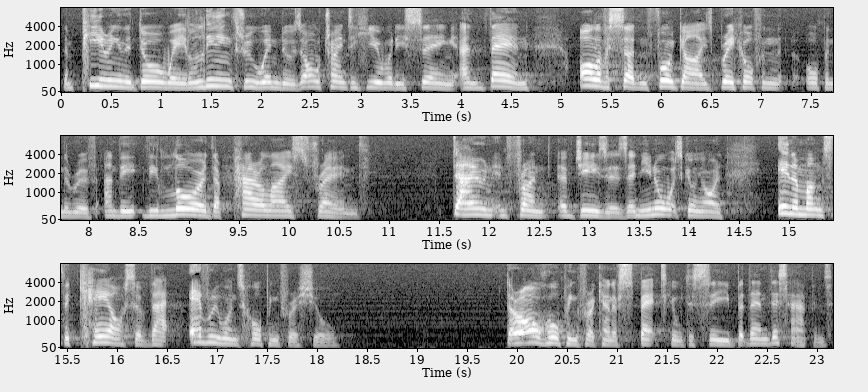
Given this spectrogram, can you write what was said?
them peering in the doorway, leaning through windows, all trying to hear what he's saying. And then all of a sudden, four guys break open, open the roof and they, they lower their paralyzed friend down in front of Jesus. And you know what's going on. In amongst the chaos of that, everyone's hoping for a show. They're all hoping for a kind of spectacle to see. But then this happens.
